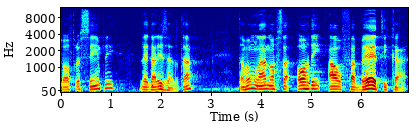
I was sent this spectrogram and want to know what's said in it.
software sempre legalizado, tá? Então vamos lá, nossa ordem alfabética.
